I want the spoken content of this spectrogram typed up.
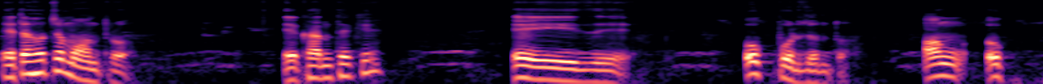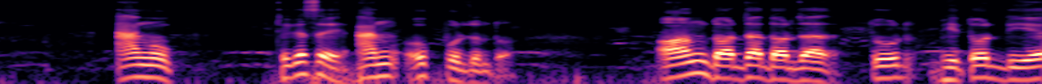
এটা হচ্ছে মন্ত্র। এখান থেকে এই যে ওক পর্যন্ত, অং ওক আং ওক ঠিক আছে? আং ওক পর্যন্ত। অং দরজা দরজা তোর ভিতর দিয়ে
